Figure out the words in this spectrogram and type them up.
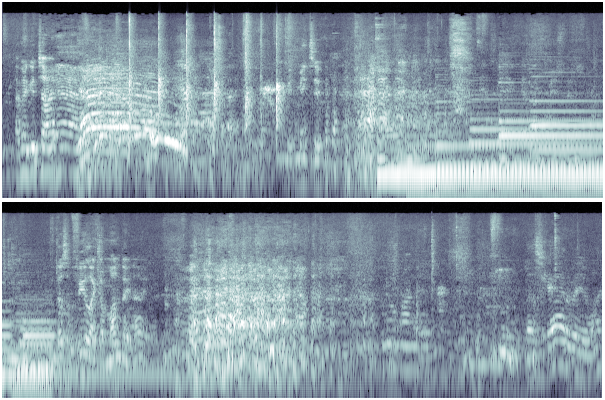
having, having a good time? Yeah. Me, me too. It doesn't feel like a Monday night. Tá scared of you, huh?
